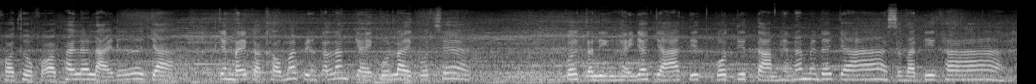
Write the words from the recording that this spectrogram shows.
ขอโทษขออภัยหลายๆเด้อจ้าจังไดก็เขามาเป็นกำลังใจกดไลค์กดแชร์กดกระดิ่งให้ยาจ่าติดกดติดตามให้นำเด้จ้า สวัสดีค่ะ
